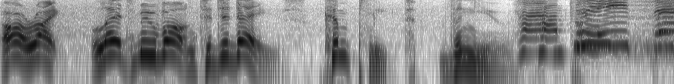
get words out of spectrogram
All right, let's move on to today's Complete the News. Complete the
